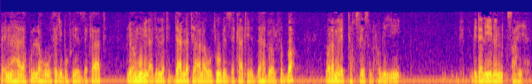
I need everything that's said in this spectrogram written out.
فإن هذا كله تجب فيه الزكاة لعموم الأدلة الدالة على وجوب الزكاة في الذهب والفضة ولم يرد تخصيص الحلي بدليل صحيح. آه،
